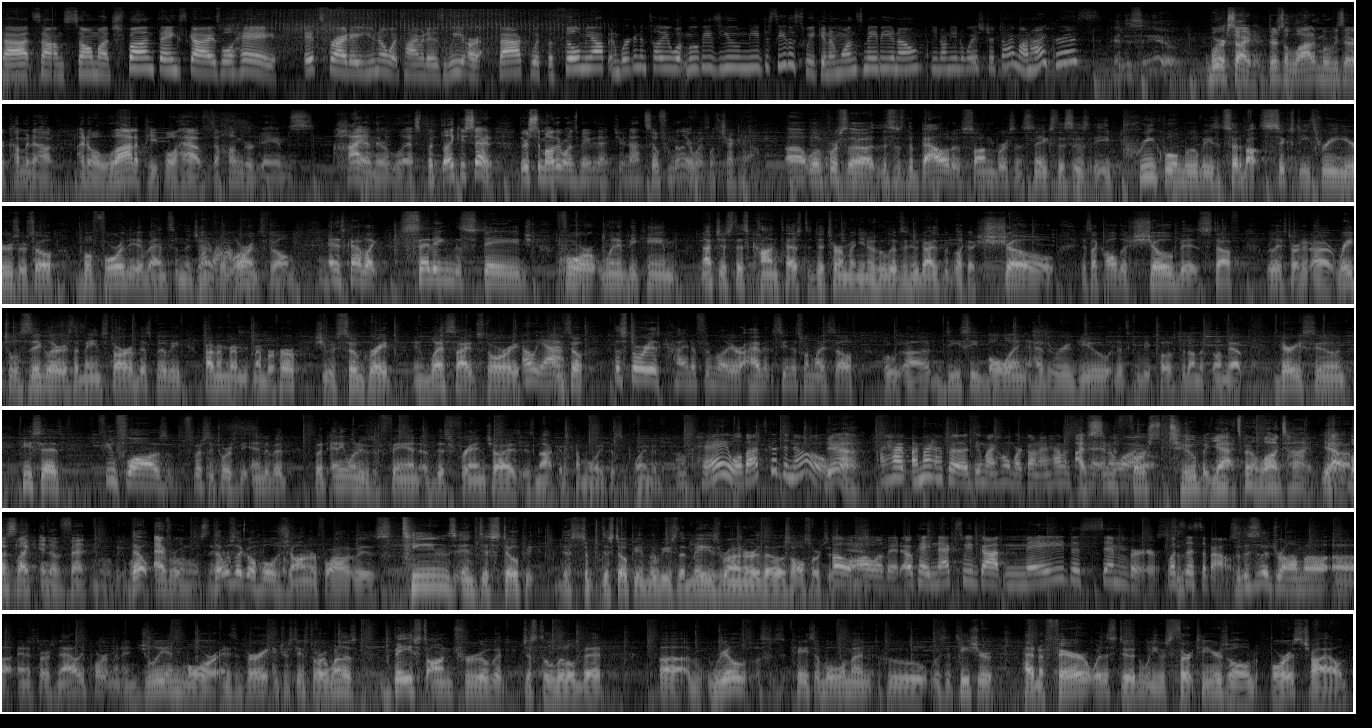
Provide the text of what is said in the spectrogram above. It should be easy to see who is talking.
Speaker 1: That sounds so much fun. Thanks, guys. Well, hey, it's Friday. You know what time it is. We are back with the Film Yap, and we're going to tell you what movies you need to see this weekend and ones maybe, you know, you don't need to waste your time on. Hi, Chris.
Speaker 2: Good to see you.
Speaker 3: We're excited. There's a lot of movies that are coming out. I know a lot of people have The Hunger Games high on their list, but like you said, there's some other ones maybe that you're not so familiar with. Let's check it out.
Speaker 2: Uh, well, of course, uh, this is The Ballad of Songbirds and Snakes. This is a prequel movie. It's set about 63 years or so before the events in the Jennifer
Speaker 1: wow.
Speaker 2: Lawrence film. And it's kind of like setting the stage for when it became not just this contest to determine, you know, who lives and who dies, but like a show. It's like all the showbiz stuff really started. Uh, Rachel Zegler is the main star of this movie. Probably remember, remember her. She was so great in West Side Story.
Speaker 1: Oh, yeah.
Speaker 2: And so the story is kind of familiar. I haven't seen this one myself, but uh, DC Bowling has a review that's going to be posted on the Film Yap very soon. He says, few flaws, especially towards the end of it, but anyone who's a fan of this franchise is not going to come away disappointed.
Speaker 1: Okay, well that's good to know.
Speaker 3: Yeah.
Speaker 1: I have I might have to do my homework on it. I haven't seen
Speaker 3: I've
Speaker 1: it
Speaker 3: seen
Speaker 1: in a
Speaker 3: the first two, but yeah, it's been a long time.
Speaker 2: Yeah.
Speaker 3: That was like an event movie where
Speaker 2: That-
Speaker 3: everyone was there.
Speaker 2: That was like a whole genre for a while. It was teens in dystopi- dystop- dystopian movies, The Maze Runner, those, all sorts of
Speaker 1: Oh,
Speaker 2: things.
Speaker 1: all of it. Okay, next we've got May December. What's this about?
Speaker 2: So this is a drama, uh, and it stars Natalie Portman and Julianne Moore, and it's a very interesting story. One of those based on true, but just a little bit. Uh, real case of a woman who was a teacher, had an affair with a student when he was 13 years old, bore his child.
